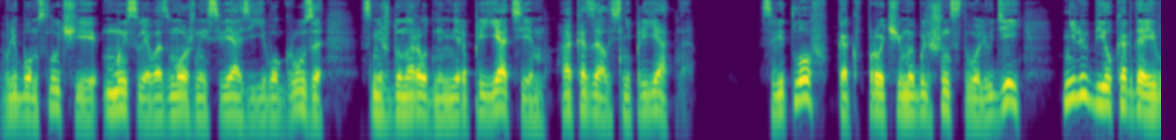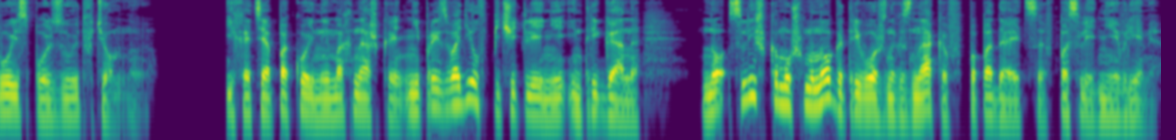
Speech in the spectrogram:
В любом случае, мысль о возможной связи его груза с международным мероприятием оказалась неприятна. Светлов, как, впрочем, и большинство людей, не любил, когда его используют в темную. И хотя покойный Махнашка не производил впечатления интригана, но слишком уж много тревожных знаков попадается в последнее время.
